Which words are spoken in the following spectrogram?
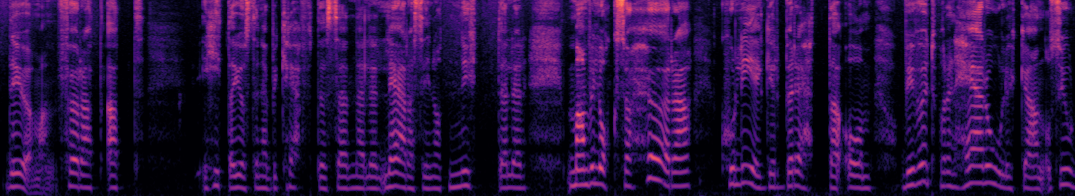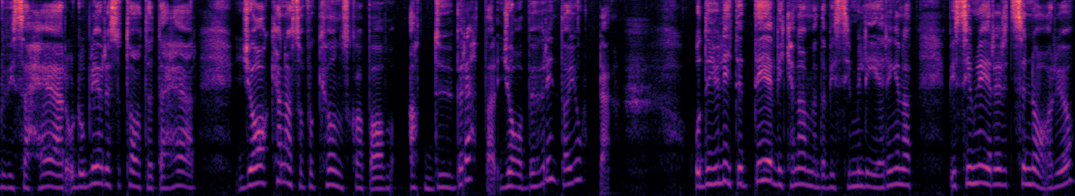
Det gör man för att, att hitta just den här bekräftelsen eller lära sig något nytt. Eller man vill också höra kollegor berätta om vi var ute på den här olyckan och så gjorde vi så här och då blev resultatet det här. Jag kan alltså få kunskap av att du berättar. Jag behöver inte ha gjort det. Och det är ju lite det vi kan använda vid simuleringen. att Vi simulerar ett scenario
